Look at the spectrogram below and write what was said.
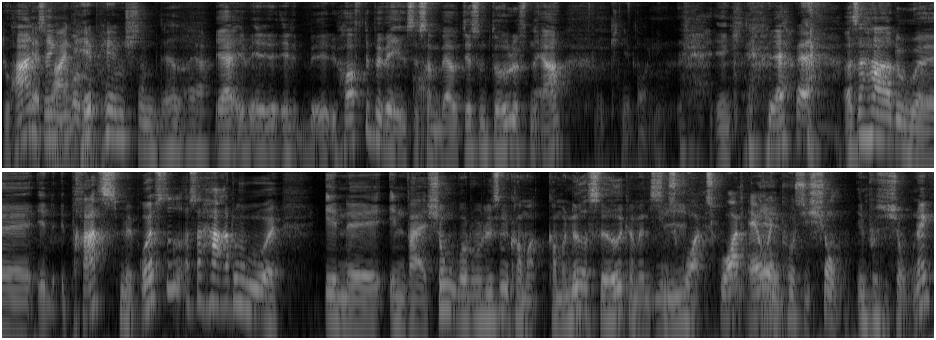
Du har en Ja, du ting, har en hvor hip hinge, som det hedder, ja. Ja, et, et, et, et hoftebevægelse, som er jo det, som dødløften er. En knæbøjning. En, kn- ja. Og så har du øh, et, et pres med brystet, og så har du øh, en, øh, en variation, hvor du ligesom kommer, kommer ned og sidde, kan man I sige. en squat. Squat er jo Ja. en position. En position, ikke?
